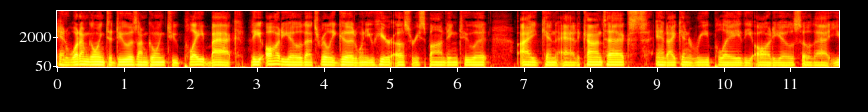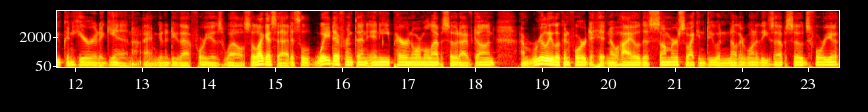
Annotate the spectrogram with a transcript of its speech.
And what I'm going to do is I'm going to play back the audio that's really good when you hear us responding to it. I can add context and I can replay the audio so that you can hear it again. I am going to do that for you as well. So, like I said, it's way different than any paranormal episode I've done. I'm really looking forward to hitting Ohio this summer so I can do another one of these episodes for you.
